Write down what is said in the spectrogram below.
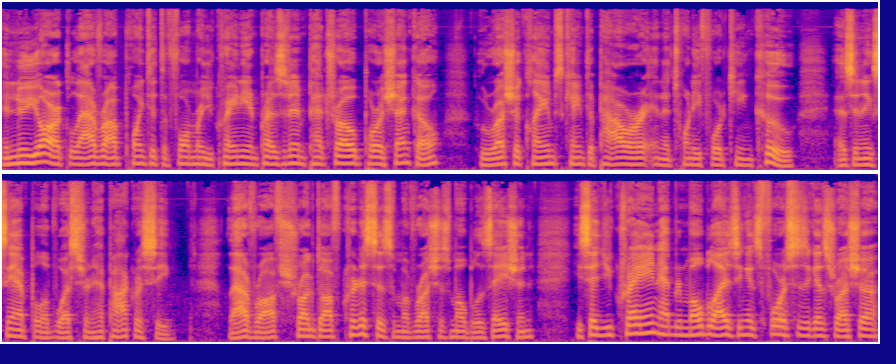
In New York, Lavrov pointed to former Ukrainian President Petro Poroshenko, who Russia claims came to power in a 2014 coup, as an example of Western hypocrisy. Lavrov shrugged off criticism of Russia's mobilization. He said Ukraine had been mobilizing its forces against Russia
